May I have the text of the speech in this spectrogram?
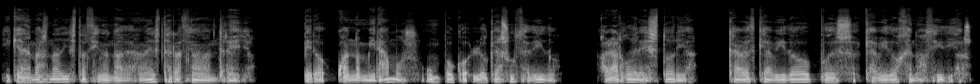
y que además nadie está haciendo nada, nadie está reaccionando entre ello. Pero cuando miramos un poco lo que ha sucedido a lo largo de la historia, cada vez que ha habido, pues, que ha habido genocidios,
